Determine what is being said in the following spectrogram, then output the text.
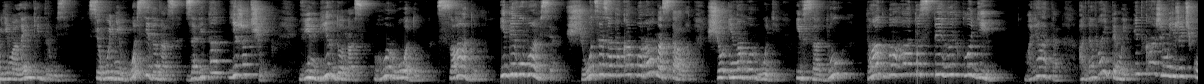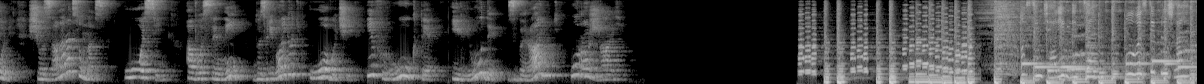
мої маленькі друзі! Сьогодні в гості до нас завітав їжачок. Він біг до нас городом, садом і дивувався, що це за така пора настала, що і на городі, і в саду так багато стиглих плодів. Малята, а давайте ми підкажемо їжачкові, що зараз у нас осінь, а восени дозрівають овочі і фрукти, і люди збирають урожай. Осінь чарівниця у гості прийшла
